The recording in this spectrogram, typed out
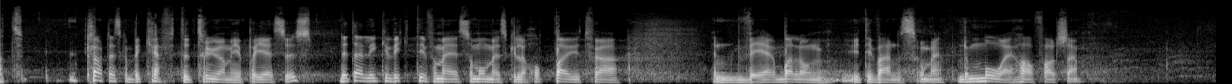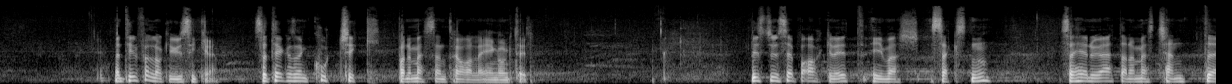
At klart jeg skal bekrefte trua mi på Jesus. Dette er like viktig for meg som om jeg skulle hoppe ut fra en værballong ute i verdensrommet. Da må jeg ha fallskjerm. Men i tilfelle dere er usikre, så tar oss en kort kikk på det mest sentrale en gang til. Hvis du ser på arket ditt i vers 16, så har du et av de mest kjente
